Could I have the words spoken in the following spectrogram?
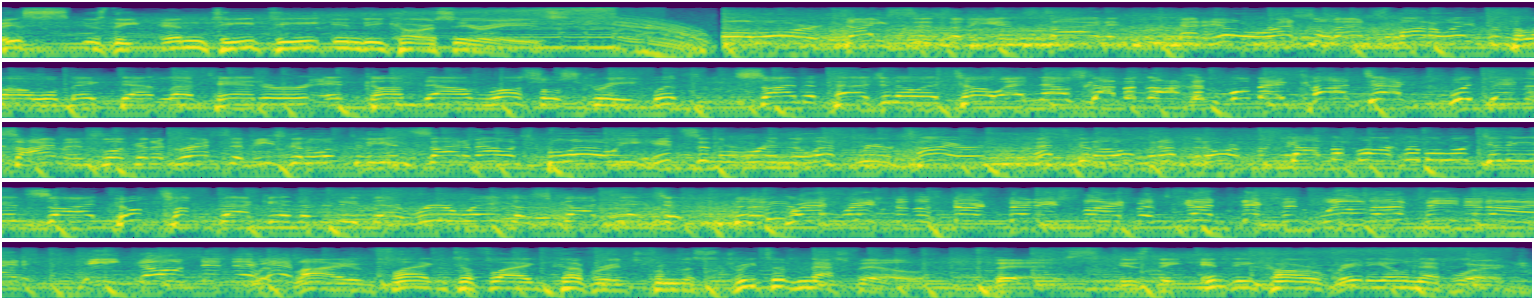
This is the NTT IndyCar Series. O'Ward dices to the inside, and he'll wrestle that spot away from. Palou will make that left-hander and come down Russell Street with Simon Pagenaud in tow, and now Scott McLaughlin will make contact with David. Simon's looking aggressive. He's going to look to the inside of Alex Palou. He hits in the in the left rear tire. That's going to open up the door for Scott McLaughlin will look to the inside. He'll tuck back in underneath that rear wing of Scott Dixon. The, the drag race to the start-finish line, but Scott Dixon will not be denied. He goes into his live flag-to-flag coverage from the streets of Nashville. This is the IndyCar Radio Network.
